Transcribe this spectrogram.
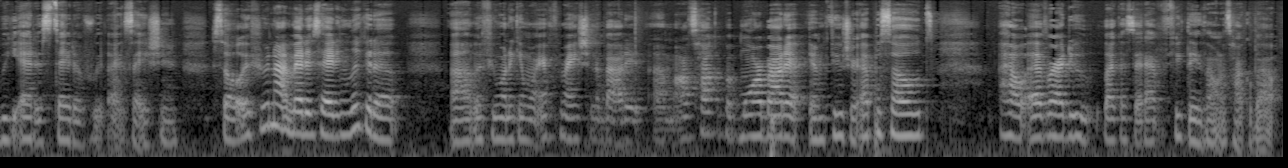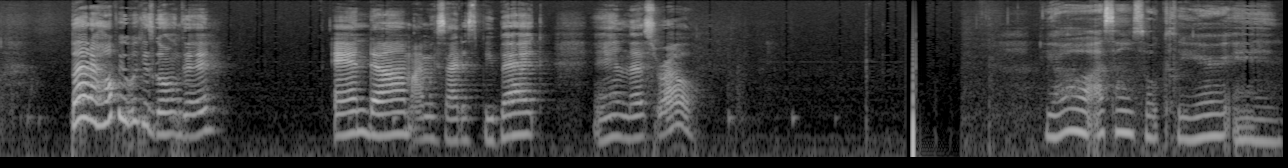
be at a state of relaxation. So if you're not meditating, look it up. Um, if you want to get more information about it, um, I'll talk more about it in future episodes. However, I do, like I said, I have a few things I want to talk about. But I hope your week is going good. And um, I'm excited to be back. And let's roll. Y'all, I sound so clear and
